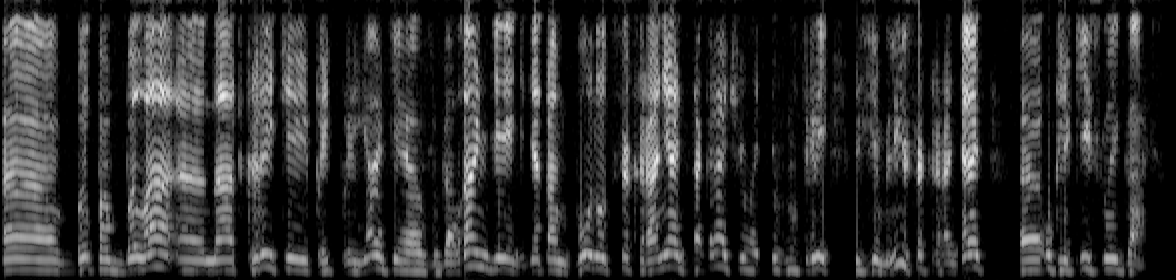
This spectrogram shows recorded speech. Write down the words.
э, была э, на открытии предприятия в Голландии, где там будут сохранять, закачивать и внутри земли сохранять э, углекислый газ.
